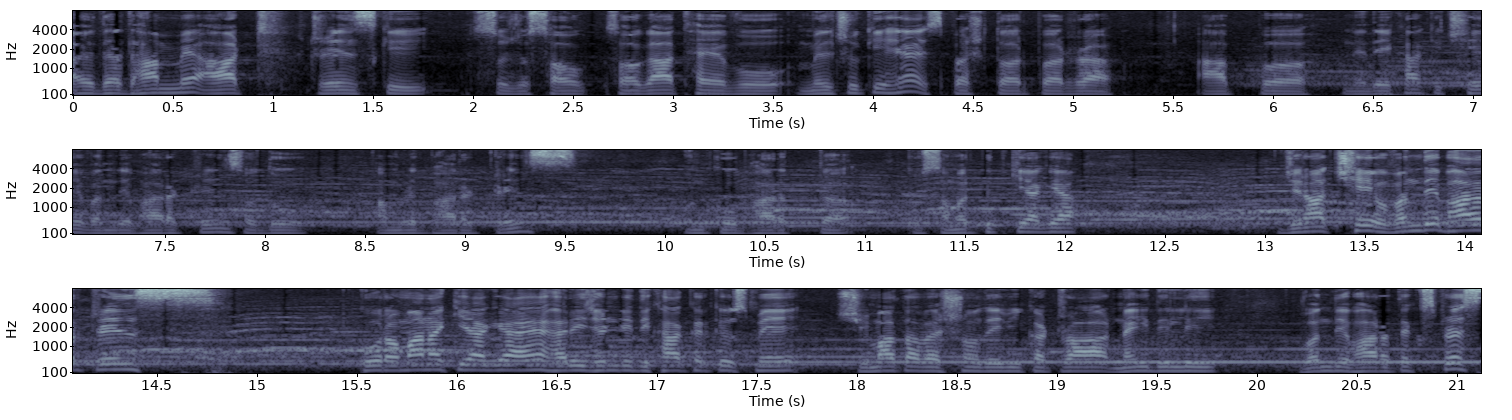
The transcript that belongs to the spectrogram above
अयोध्या धाम में आठ ट्रेन्स की सो जो सौ, सौगात है वो मिल चुकी है। स्पष्ट तौर पर आपने देखा कि छः वंदे भारत ट्रेन्स और दो अमृत भारत ट्रेन्स, उनको भारत को समर्पित किया गया। जिन छः वंदे भारत ट्रेन्स को रवाना किया गया है, हरी झंडी दिखा करके उसमें श्री माता Vaishno Devi Katra, Nai Delhi, Vande Bharat express,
